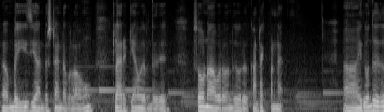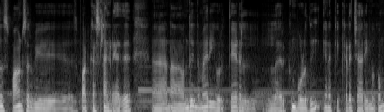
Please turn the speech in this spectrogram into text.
ரொம்ப ஈஸியாக அண்டர்ஸ்டாண்டபுளாகவும் கிளாரிட்டியாகவும் இருந்தது. ஸோ, நான் அவரை வந்து ஒரு காண்டாக்ட் பண்ணேன். இது வந்து எதுவும் ஸ்பான்சர் பாட்காஸ்ட்லாம் கிடையாது. நான் வந்து இந்த மாதிரி ஒரு இருக்கும் பொழுது எனக்கு கிடைச்ச அறிமுகம்.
